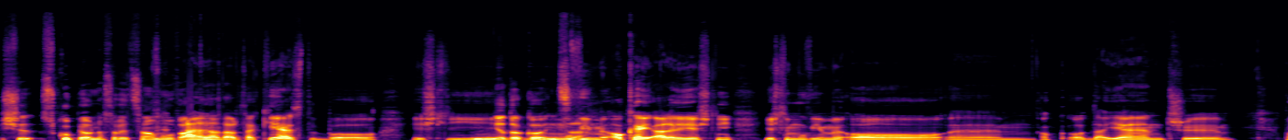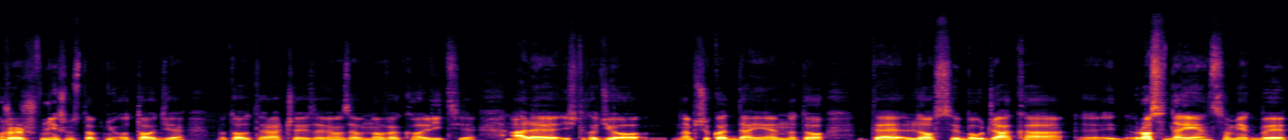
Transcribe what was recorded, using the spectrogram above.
się skupiał na sobie całą uwagę. Ale nadal tak jest, bo jeśli. Nie do końca. Mówimy, okej, ale jeśli, jeśli mówimy o, em, o, o Diane, czy może już w mniejszym stopniu o Todzie, bo to raczej zawiązał nowe koalicje, ale jeśli chodzi o na przykład Diane, no to te losy Bojacka, y, losy Diane są jakby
